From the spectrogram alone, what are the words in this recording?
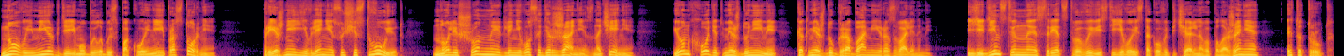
новый мир, где ему было бы спокойнее и просторнее. Прежние явления существуют, но лишенные для него содержания, значения – и он ходит между ними, как между гробами и развалинами. Единственное средство вывести его из такого печального положения — это труд,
